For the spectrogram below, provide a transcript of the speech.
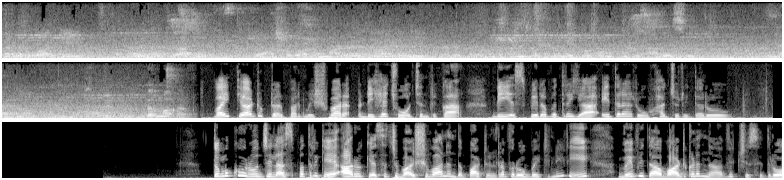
ತೀವ್ರವಾಗಿ ಆಶೀರ್ವಾದ ಮಾಡಬೇಕು ಅಂತೇಳಿ ಈ ಸಂದರ್ಭದಲ್ಲಿ ಭಗವಂತನಿಗೆ ಹಾರೈಸಿ ವೈದ್ಯ doctor Parameshwar DHO Chandrika D S Veerabhadraiah, ಇತರರು ಹಾಜರಿದ್ದರು. ತುಮಕೂರು ಜಿಲ್ಲಾಸ್ಪತ್ರೆಗೆ ಆರೋಗ್ಯ ಸಚಿವ ಶಿವಾನಂದ ಪಾಟೀಲ್ ರವರು ಭೇಟಿ ನೀಡಿ ವಿವಿಧ ವಾರ್ಡ್ಗಳನ್ನು ವೀಕ್ಷಿಸಿದರು.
